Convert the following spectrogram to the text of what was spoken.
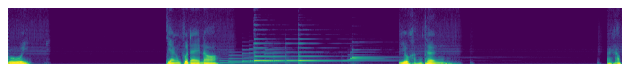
อุ้ย เสียงผู้ใดนอ อยู่ขังเทิงนะครับ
